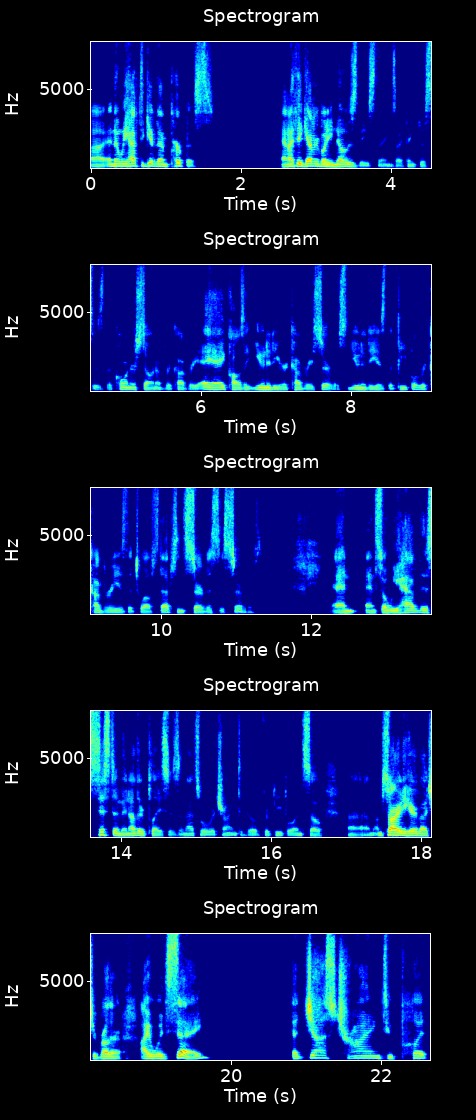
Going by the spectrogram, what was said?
Uh, and then we have to give them purpose. And I think everybody knows these things. I think this is the cornerstone of recovery. AA calls it unity recovery service. Unity is the people, recovery is the 12 steps, and service is service and and so we have this system in other places and that's what we're trying to build for people. And so um, i'm sorry to hear about your brother. I would say that just trying to put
